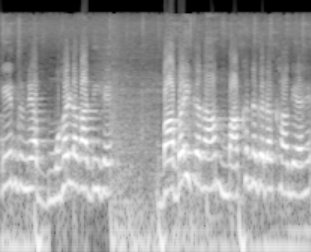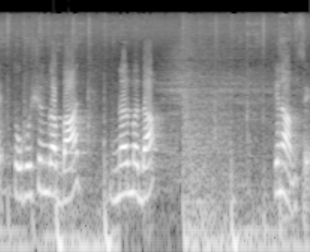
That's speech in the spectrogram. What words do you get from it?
केंद्र ने अब मुहर लगा दी है। बाबई का नाम माखन नगर रखा गया है तो होशंगाबाद नर्मदा के नाम से।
